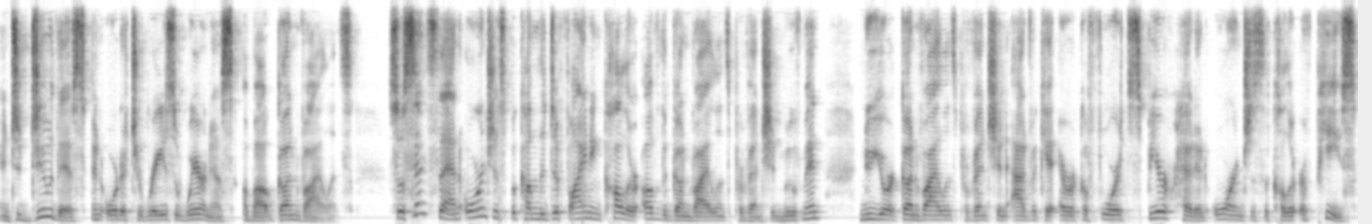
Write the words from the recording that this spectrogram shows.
and to do this in order to raise awareness about gun violence. So, since then, orange has become the defining color of the gun violence prevention movement. New York gun violence prevention advocate Erica Ford spearheaded Orange is the color of peace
